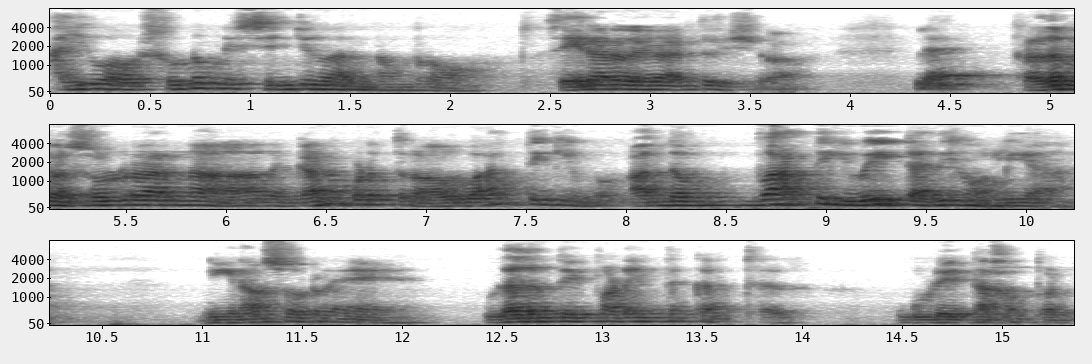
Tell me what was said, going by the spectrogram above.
ஐயோ அவர் சொன்னபடி செஞ்சிருவாரு நம்புகிறோம் செய்கிறாரோ இல்லை அடுத்த விஷயம். இல்லை பிரதமர் சொல்கிறாருன்னா அதை கனப்படுத்துகிறோம் அவர் வார்த்தைக்கு அந்த வார்த்தைக்கு வெயிட் அதிகம் இல்லையா? நீங்கள் நான் சொல்கிறேன் உலகத்தை படைத்த கர்த்தர் உங்களுடைய தகப்பன்.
